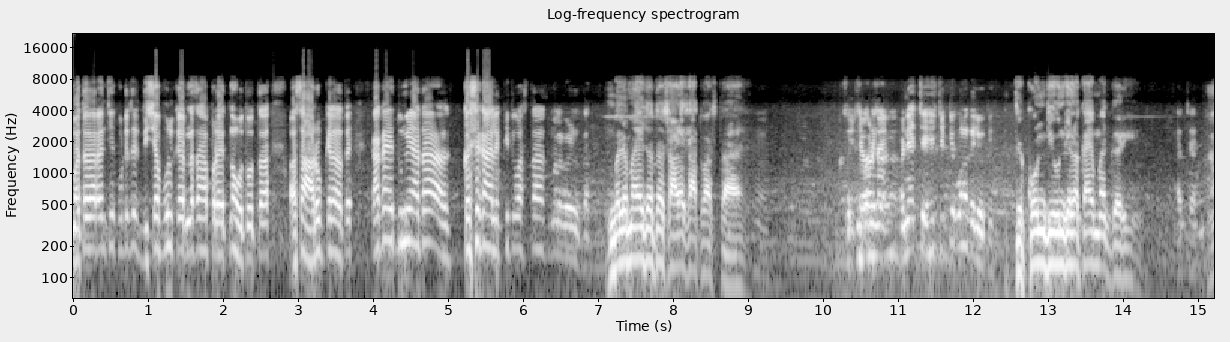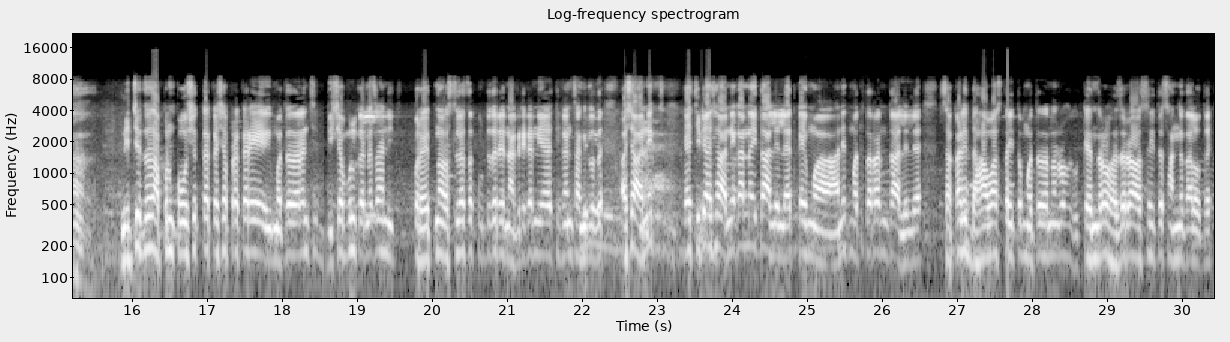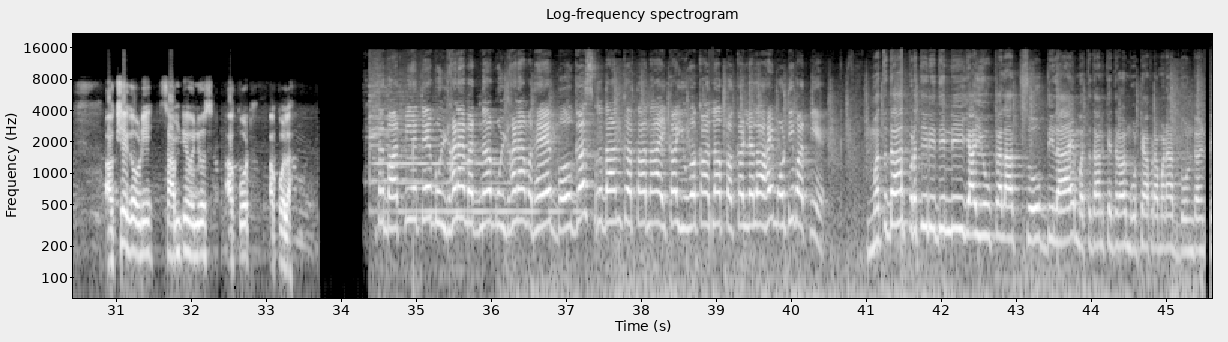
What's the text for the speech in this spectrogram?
मतदारांची कुठेतरी दिशाभूल करण्याचा हा प्रयत्न होत होता असा आरोप केला जातोय. काका तुम्ही आता कसे काय आले? किती वाजता तुम्हाला वेळ होता? मला माहीत होतं साडेसात वाजता आहे. पण याची ही चिठ्ठी कोणा दिली होती? ते कोण देऊन गेला काय माहीत घरी. अच्छा. हा. निश्चितच आपण पाहू शकता कशा प्रकारे मतदारांची दिशाभूल करण्याचा हा नि- प्रयत्न असल्याचं कुठेतरी नागरिकांनी या ठिकाणी सांगितलं होतं. अशा अनेक या चिठ्ठ्या अशा अनेकांना इथं आलेल्या आहेत. काही म- अनेक मतदारांना इथं आलेल्या आहेत. सकाळी दहा वाजता इथं मतदानावर केंद्रावर हजर राहा असं इथं सांगण्यात आलं होतं. अक्षय गवडी साम न्यूज अकोट अकोला. तर बातमी येते बुलढाण्यामधनं. बुलढाण्यामध्ये बोगस मतदान करताना एका युवकाला पकडलेलं आहे. मोठी बातमी आहे. मतदान प्रतिनिधींनी या युवकाला चोप दिलाय. मतदान केंद्रावर मोठ्या प्रमाणात गोंधळ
